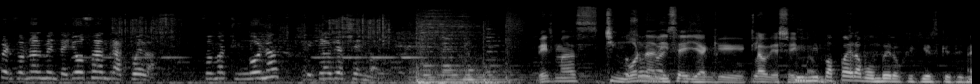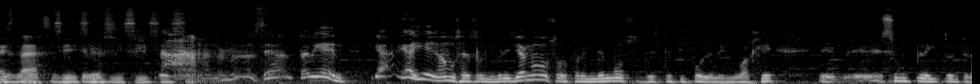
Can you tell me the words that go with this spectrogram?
personalmente, yo Sandra Cueva, soy más chingona que Claudia Sheinbaum. Es más chingona, no dice ella, que Claudia Sheinbaum. Y mi papá era bombero, ¿qué quieres que te diga? Ahí está, sí, sí, sí, sí, sí, no, no, no, o sea, está bien. Ya, ya llegamos a esos niveles, ya no nos sorprendemos de este tipo de lenguaje. Eh, es un pleito entre,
